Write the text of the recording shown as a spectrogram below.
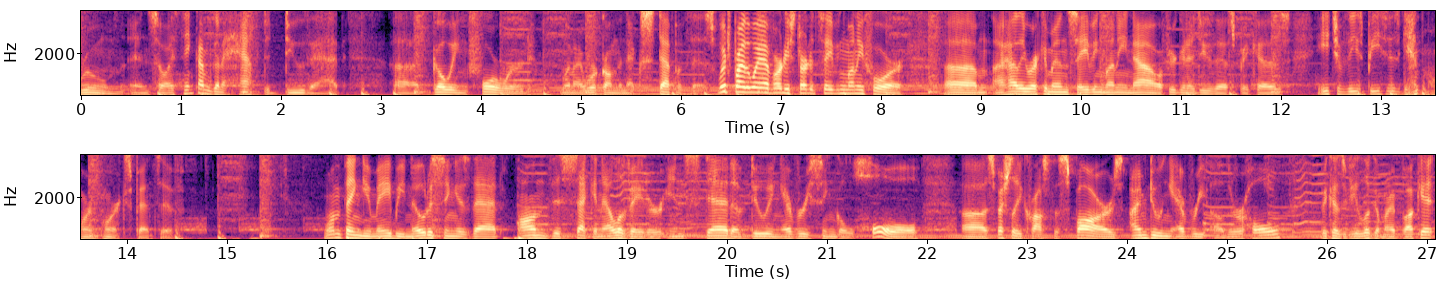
room. And so I think I'm going to have to do that uh, going forward when I work on the next step of this, which, by the way, I've already started saving money for. Um, I highly recommend saving money now if you're going to do this because each of these pieces get more and more expensive. One thing you may be noticing is that on this second elevator, instead of doing every single hole, uh, especially across the spars, I'm doing every other hole because if you look at my bucket,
